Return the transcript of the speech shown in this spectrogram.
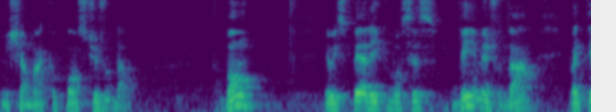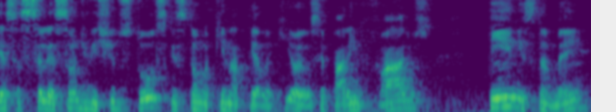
me chamar que eu posso te ajudar. Tá bom? Eu espero aí que vocês venham me ajudar. Vai ter essa seleção de vestidos todos que estão aqui na tela aqui, ó. Eu separei vários tênis também,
